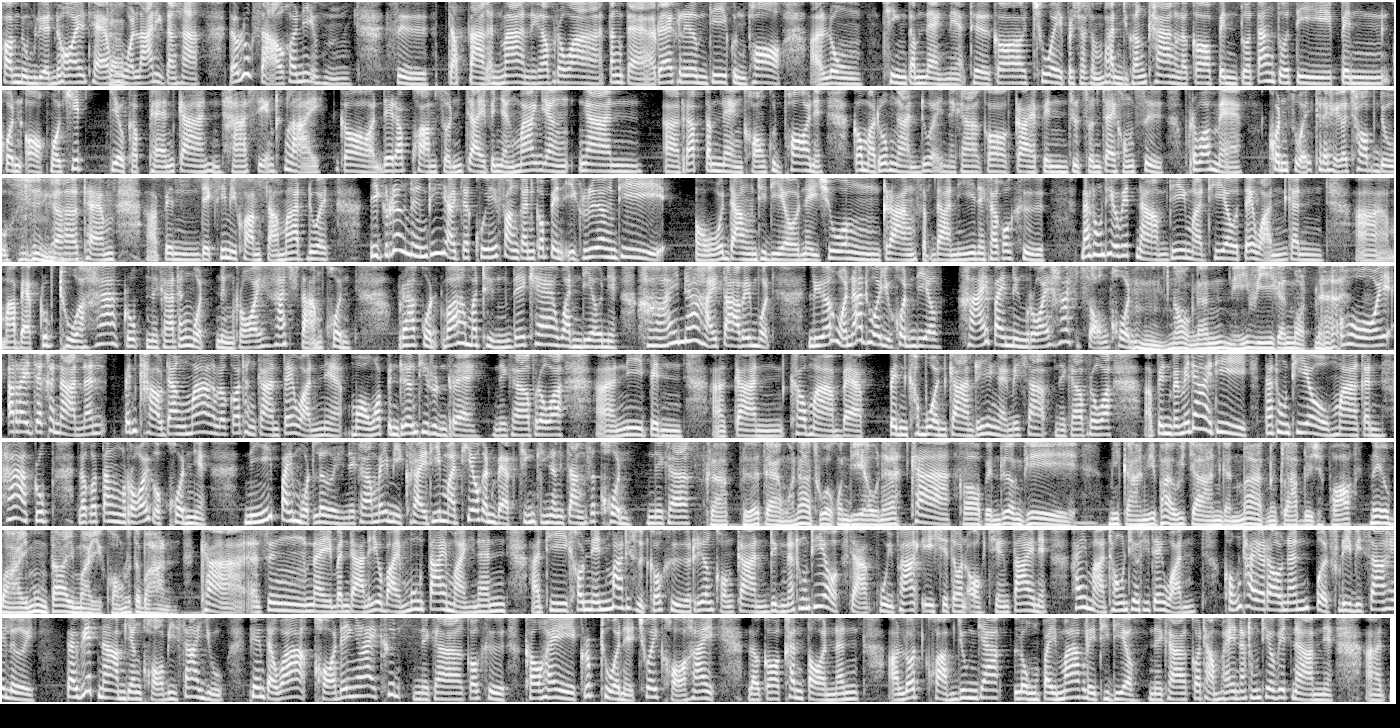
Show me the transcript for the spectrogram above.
ความหนุ่มเหลือน้อยแถมหัวล้านอีกต่างหากแต่ลูกสาวเขานี่สื่อจับตากันมากนะครับเพราะว่าตั้งแต่แรกเริ่มที่คุณพ่อลงชิงตำแหน่งเนี่ยเธอก็ช่วยประชาสัมพันธ์อยู่ข้างๆ แล้วก็เป็นตัวตั้งตัวตีเป็นคนออกหัวคิด เกี่ยวกับแผนการหาเสียงทั้งหลาย ก็ได้รับความสนใจเป็นอย่างมากอย่างงานรับตำแหน่งของคุณพ่อเนี่ยก็มาร่วมงานด้วยนะคะก็กลายเป็นจุดสนใจของสื่อ เพราะว่าแหมคนสวยใครๆก็ชอบดูนะคะแถมเป็นเด็กที่มีความสามารถด้วย อีกเรื่องหนึ่งที่อยากจะคุยให้ฟังกันก็เป็นอีกเรื่องที่โอ้ดังทีเดียวในช่วงกลางสัปดาห์นี้นะคะก็คือ นักท่องเที่ยวเวียดนามที่มาเที่ยวไต้หวันกันมาแบบกรุ๊ปทัวร์5กรุ๊ปนะคะทั้งหมด 153 คน ปรากฏว่ามาถึงได้แค่วันเดียวเนี่ยหายหน้าหายตาไปหมด เหลือหัวหน้าทัวร์อยู่คนเดียว หายไป 152 คนนอกนั้นหนีวีกันหมดนะโอ้ยอะไรจะขนาดนั้นเป็นข่าวดังมากแล้วก็ทางการไต้หวันเนี่ยมองว่าเป็นเรื่องที่รุนแรงนะคะเพราะว่านี่เป็นการเข้ามาแบบ เป็นขบวนการหรือยังไงไม่ทราบนะคะเพราะว่าเป็นไปไม่ได้ที่นักท่องเที่ยวมากัน 5กรุ๊ปแล้วก็ตั้งร้อยกว่าคนเนี่ยหนีไปหมดเลยนะคะไม่มีใครที่มาเที่ยวกันแบบจริงๆจังๆสักคนนะคะครับเหลือแต่หัวหน้าทัวร์คนเดียวนะค่ะก็เป็นเรื่องที่มีการวิพากษ์วิจารณ์กันมากนะครับ โดยเฉพาะนโยบายมุ่งใต้ใหม่ของรัฐบาลค่ะ ซึ่งในบรรดานโยบายมุ่งใต้ใหม่นั้น ที่เขาเน้นมากที่สุดก็คือเรื่องของการดึงนักท่องเที่ยวจากภูมิภาคเอเชียตะวันออกเฉียงใต้เนี่ยให้มาท่องเที่ยวที่ไต้หวัน ของไทยเรานั้นเปิดฟรีวีซ่าให้เลย แต่เวียดนามยังขอวีซ่าอยู่ เพียงแต่ว่าขอได้ง่ายขึ้นนะคะก็คือเขาให้กรุ๊ปทัวร์เนี่ยช่วยขอให้ แล้วก็ขั้นตอนนั้นลดความยุ่งยากลงไปมากเลยทีเดียวนะคะก็ทำให้นักท่องเที่ยวเวียดนามเนี่ย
